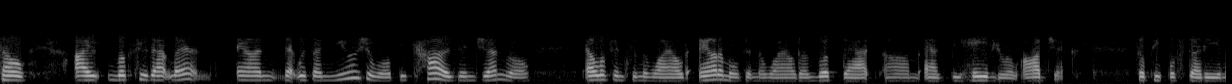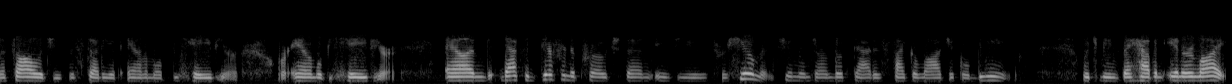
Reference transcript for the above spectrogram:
So I looked through that lens, and that was unusual because in general elephants in the wild, animals in the wild are looked at um, as behavioral objects. So people study in ethology the study of animal behavior or animal behavior. And that's a different approach than is used for humans. Humans are looked at as psychological beings, which means they have an inner life,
